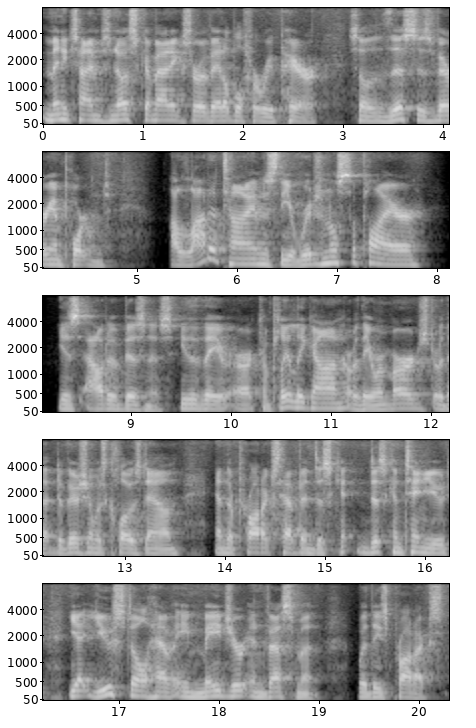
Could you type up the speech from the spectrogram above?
Many times, no schematics are available for repair. So this is very important. A lot of times, the original supplier is out of business. Either they are completely gone, or they were merged, or that division was closed down, and the products have been discontinued, yet you still have a major investment with these products.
